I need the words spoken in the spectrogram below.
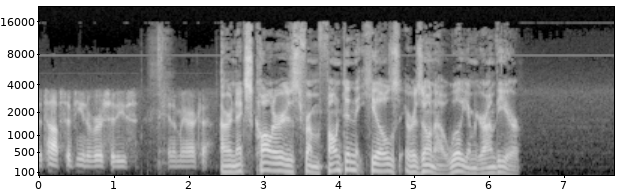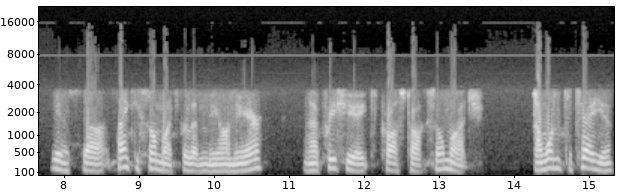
the tops of universities in America. Our next caller is from Fountain Hills, Arizona. William, you're on the air. Yes, uh, thank you so much for letting me on the air, and I appreciate Crosstalk so much. I wanted to tell you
